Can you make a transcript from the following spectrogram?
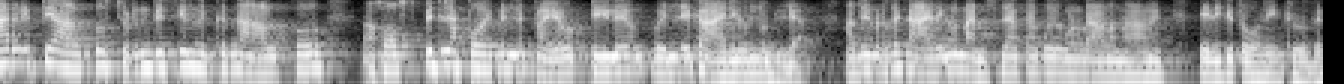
ആർ കിട്ടിയ ആൾക്കോ സ്റ്റുഡന്റ് വിസയിൽ നിൽക്കുന്ന ആൾക്കോ ഹോസ്പിറ്റൽ അപ്പോയിന്റ്മെന്റിൽ പ്രയോറിറ്റിയിൽ വലിയ കാര്യമൊന്നുമില്ല. അത് ഇവിടുത്തെ കാര്യങ്ങൾ മനസ്സിലാക്കാത്തത് കൊണ്ടാണെന്നാണ് എനിക്ക് തോന്നിയിട്ടുള്ളത്.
